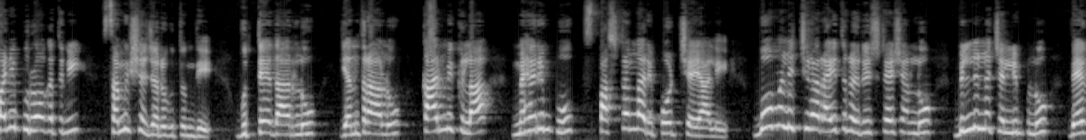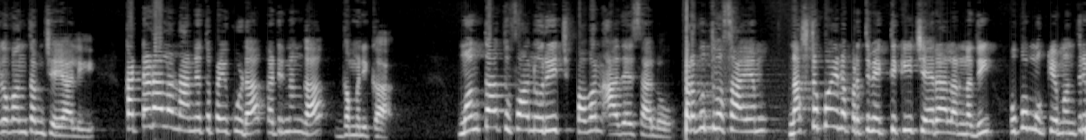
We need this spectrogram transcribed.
పని పురోగతిని సమీక్ష జరుగుతుంది. గుత్తేదారులు యంత్రాలు కార్మికుల మెహరింపు స్పష్టంగా రిపోర్ట్ చేయాలి. భూములు ఇచ్చిన రైతుల రిజిస్ట్రేషన్లు బిల్లుల చెల్లింపులు వేగవంతం చేయాలి. కట్టడాల నాణ్యతపై కూడా కఠినంగా గమనిక. మొంతా తుఫాను రీచ్ పవన్ ఆదేశాలు. ప్రభుత్వ సాయం నష్టపోయిన ప్రతి వ్యక్తికి చేరాలన్నది ఉప ముఖ్యమంత్రి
